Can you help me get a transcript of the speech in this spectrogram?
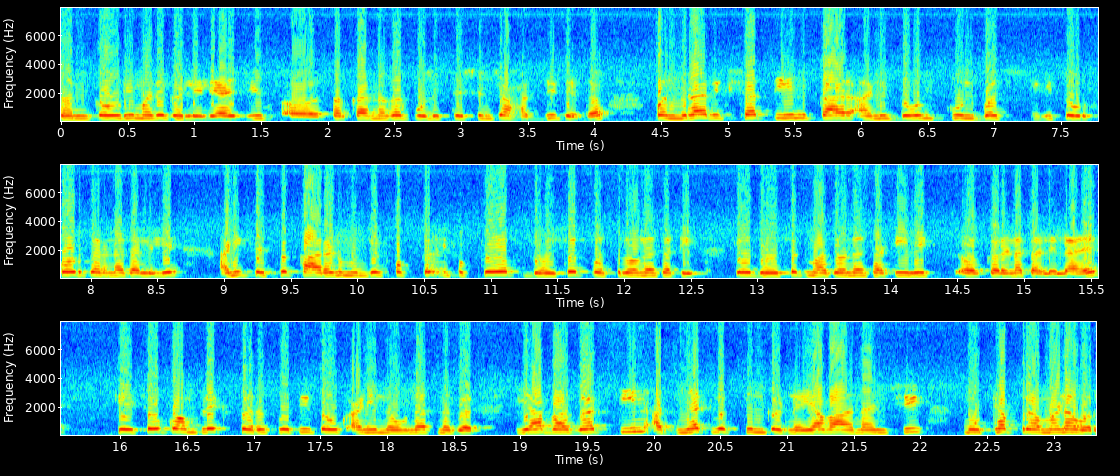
धनकवडीमध्ये घडलेली आहे जी अ, सहकार नगर पोलीस स्टेशनच्या हद्दीत येतं. पंधरा रिक्षा तीन कार आणि दोन स्कूल बस ही तोडफोड करण्यात आलेली आहे. आणि त्याचं कारण म्हणजे फक्त आणि फक्त दहशत पसरवण्यासाठी किंवा दहशत माजवण्यासाठी हे करण्यात आलेलं आहे. केशव कॉम्प्लेक्स सरस्वती चौक आणि नवनाथ नगर या भागात तीन अज्ञात व्यक्तींकडनं या वाहनांची मोठ्या प्रमाणावर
